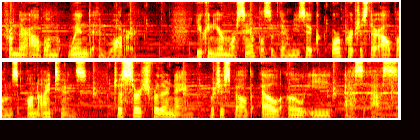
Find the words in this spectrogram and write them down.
from their album Wind and Water. You can hear more samples of their music or purchase their albums on iTunes. Just search for their name, which is spelled L O E S S.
